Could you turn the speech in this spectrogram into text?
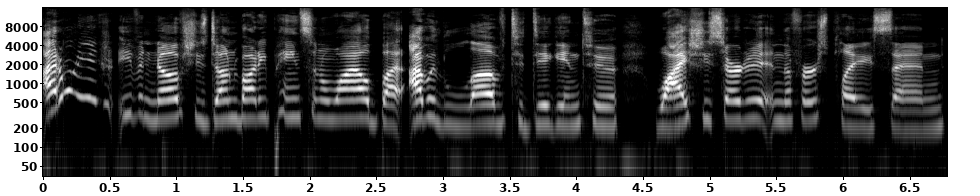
i don't even know if she's done body paints in a while but i would love to dig into why she started it in the first place and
